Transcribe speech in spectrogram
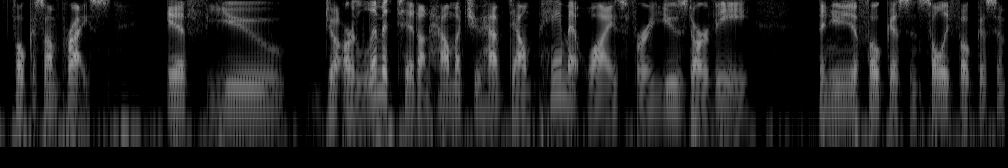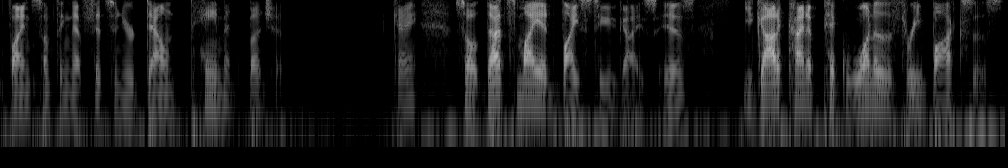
focus on price. If you are limited on how much you have down payment wise for a used RV, then you need to focus and solely focus and find something that fits in your down payment budget. Okay, so that's my advice to you guys: is you got to kind of pick one of the three boxes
